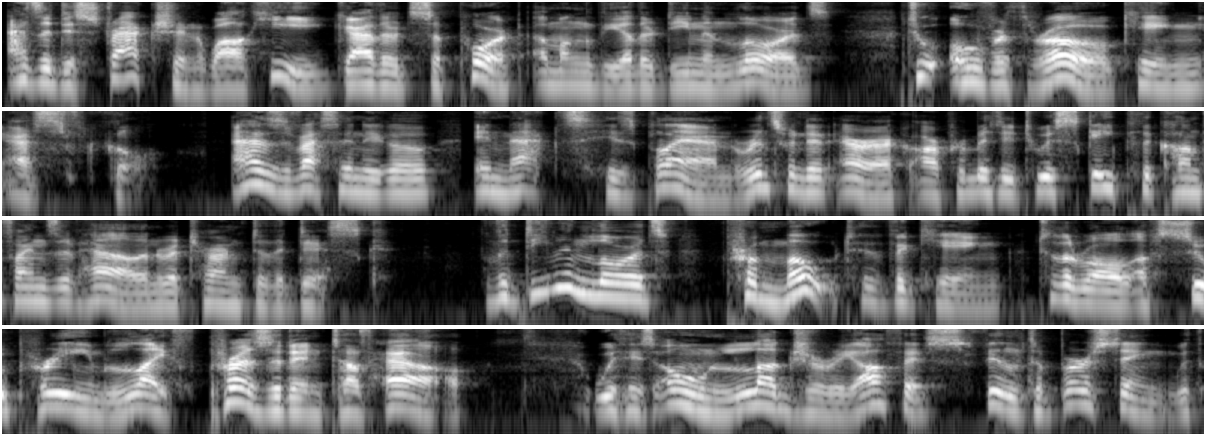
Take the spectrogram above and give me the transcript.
as a distraction while he gathered support among the other demon lords to overthrow King Astfgl. As Vassenego enacts his plan, Rincewind and Eric are permitted to escape the confines of hell and return to the disc. The demon lords promote the king to the role of supreme life president of hell, with his own luxury office filled to bursting with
